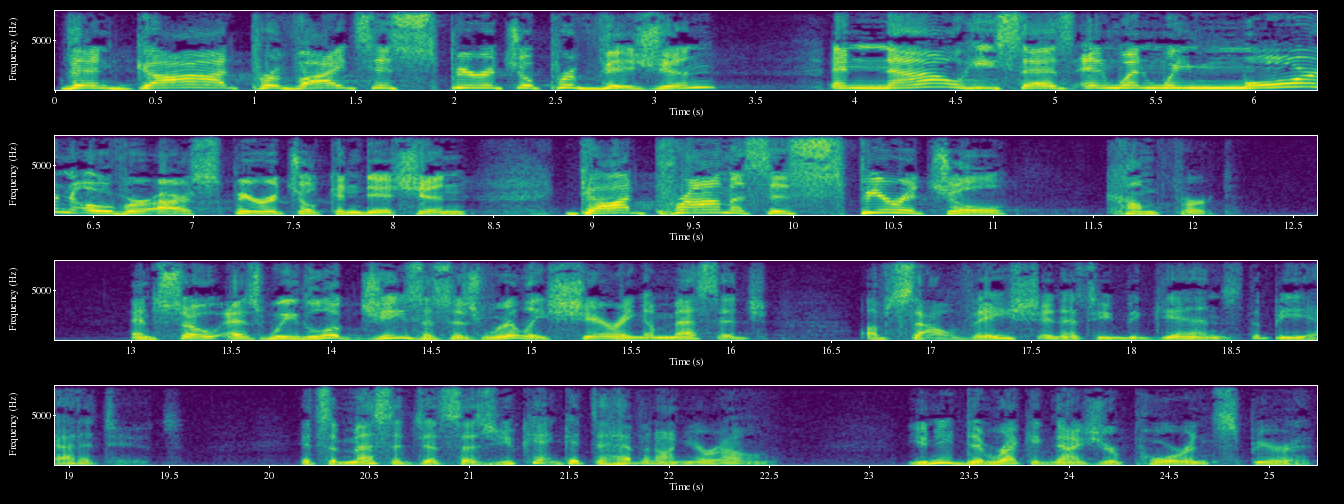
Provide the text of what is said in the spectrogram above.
then God provides His spiritual provision. And now he says, and when we mourn over our spiritual condition, God promises spiritual comfort. And so, as we look, Jesus is really sharing a message of salvation as he begins the Beatitudes. It's a message that says you can't get to heaven on your own. You need to recognize you're poor in spirit.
